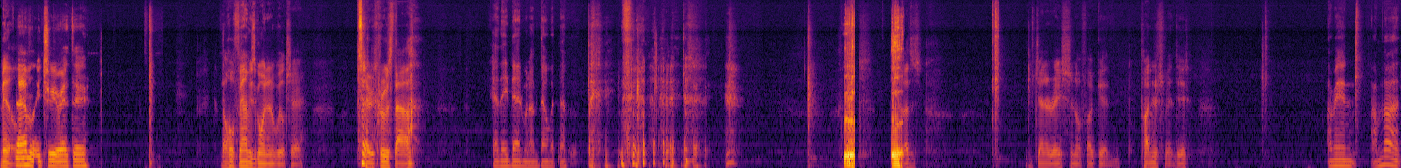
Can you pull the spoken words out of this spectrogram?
mill. family tree right there. The whole family's going in a wheelchair. Terry Crews style. yeah, they dead when I'm done with them. So that's generational fucking punishment, dude. I mean, I'm not.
